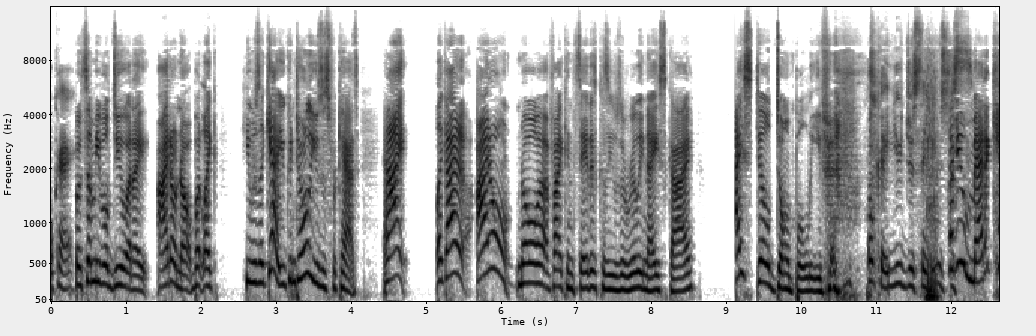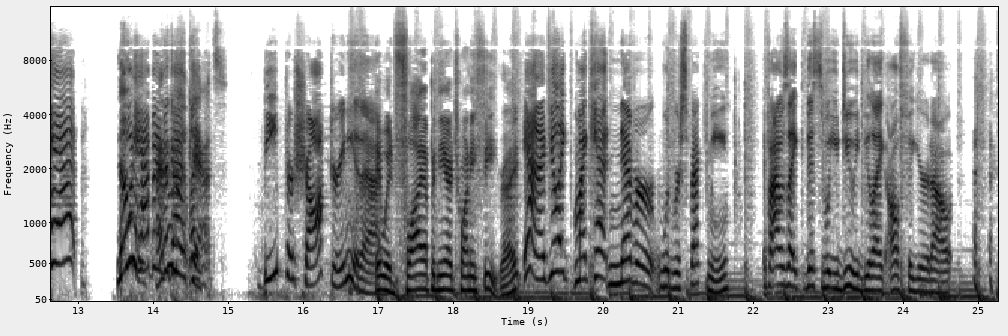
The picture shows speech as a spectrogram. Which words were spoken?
okay. but some people do and i i don't know but like he was like yeah you can totally use this for cats and i like i i don't know if i can say this because he was a really nice guy i still don't believe him Okay, you just think it was. have you met a cat No, what happened I if it don't got, know like- cats. beeped or shocked or any of that It would fly up in the air 20 feet, right? yeah and i feel like my cat never would respect me if i was like this is what you do he'd be like i'll figure it out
